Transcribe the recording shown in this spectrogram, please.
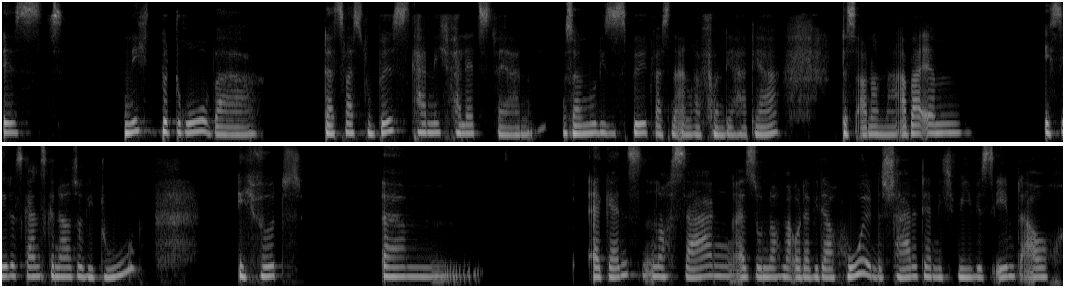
ist nicht bedrohbar. Das, was du bist, kann nicht verletzt werden, sondern nur dieses Bild, was ein anderer von dir hat, ja. Das auch nochmal. Aber ähm, ich sehe das ganz genauso wie du. Ich würde ähm, ergänzend noch sagen, also nochmal oder wiederholen, das schadet ja nicht, wie wir es eben auch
